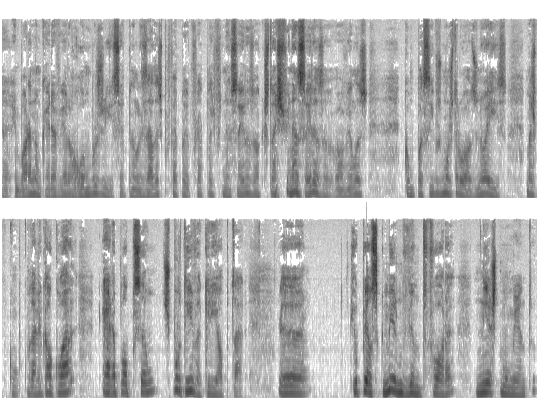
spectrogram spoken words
Eh, embora não queira ver rombos e ser penalizadas por fair financeiros ou questões financeiras, ou, ou vê-las como passivos monstruosos, não é isso. Mas, como, como devem calcular, era pela opção desportiva que queria optar. Eu penso que mesmo vendo de fora, neste momento,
